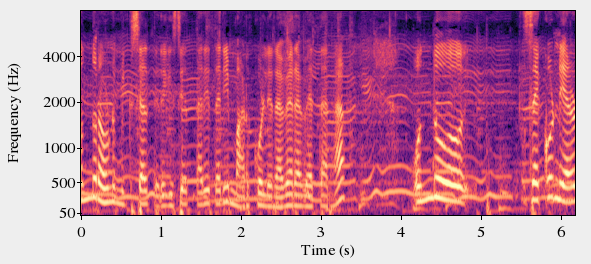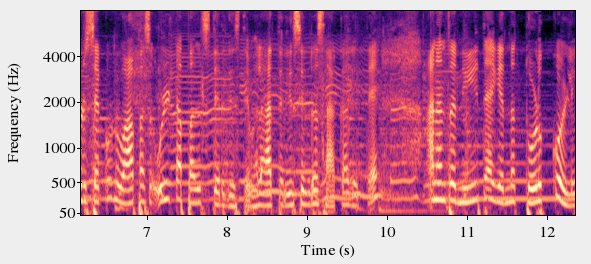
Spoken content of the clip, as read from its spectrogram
ಒಂದು ರೌಂಡ್ ಮಿಕ್ಸಲ್ಲಿ ತಿರುಗಿಸಿ ತರಿ ತರಿ ಮಾಡ್ಕೊಳ್ಳಿ, ರವೆ ರವೆ ಥರ ಒಂದು ಸೆಕೆಂಡ್, ಎರಡು ಸೆಕೆಂಡ್ ವಾಪಸ್ ಉಲ್ಟಾ ಪಲ್ಸ್ ತಿರುಗಿಸ್ತೀವಲ್ಲ, ಆ ತಿರುಗಿಸಿದ್ರೆ ಸಾಕಾಗುತ್ತೆ. ಆನಂತರ ನೀಟಾಗಿ ಅದನ್ನ ತೊಳ್ಕೊಳ್ಳಿ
